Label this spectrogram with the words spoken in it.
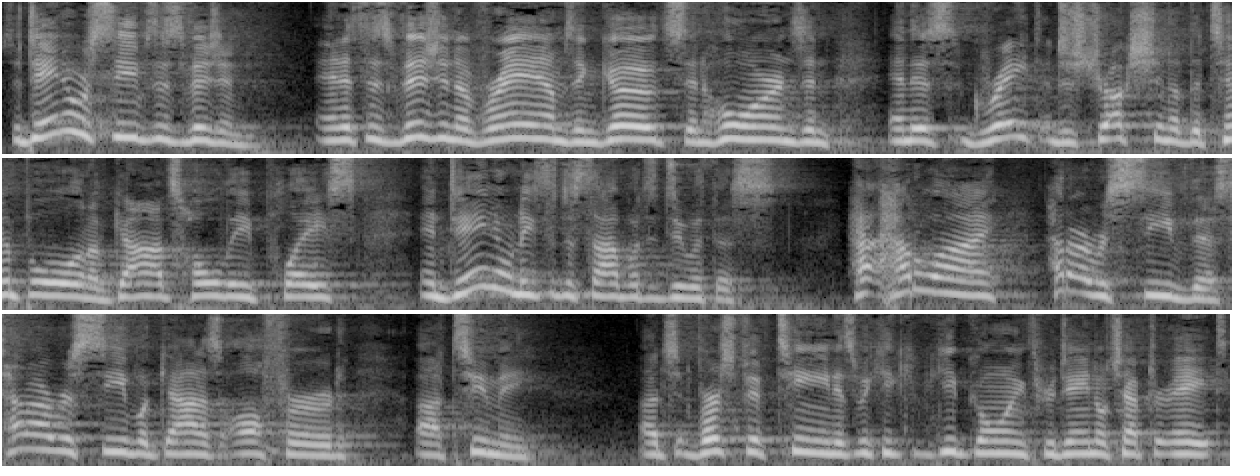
So Daniel receives this vision, and it's this vision of rams and goats and horns and, and this great destruction of the temple and of God's holy place. And Daniel needs to decide what to do with this. How, how do, I, how do I receive this? How do I receive what God has offered uh, to me? Uh, verse 15, as we keep going through Daniel chapter 8,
